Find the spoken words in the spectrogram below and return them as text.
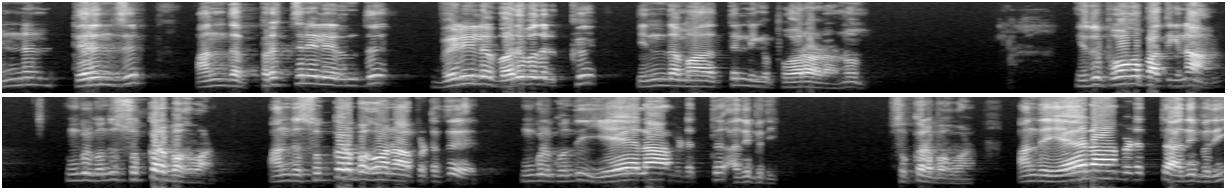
என்னன்னு தெரிஞ்சு அந்த பிரச்சனையிலிருந்து வெளியில வருவதற்கு இந்த மாதத்தில் நீங்க போராடணும். இது போக பாத்தீங்கன்னா உங்களுக்கு வந்து சுக்கர பகவான். அந்த சுக்கர பகவான் ஆகப்பட்டது உங்களுக்கு வந்து ஏழாம் இடத்து அதிபதி. சுக்கர பகவான். அந்த ஏழாம் இடத்து அதிபதி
